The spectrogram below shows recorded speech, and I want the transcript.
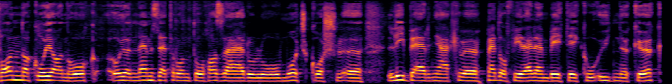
vannak olyanok, olyan nemzetrontó, hazáruló, mocskos, ö, libernyák, ö, pedofil, LMBTQ ügynökök,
